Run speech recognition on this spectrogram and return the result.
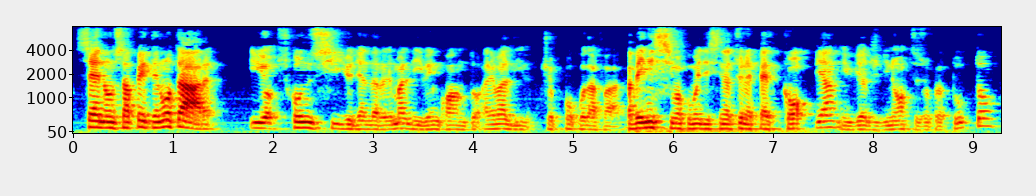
Se non sapete nuotare, io sconsiglio di andare alle Maldive in quanto alle Maldive c'è poco da fare. Va benissimo come destinazione per coppia, in viaggi di nozze soprattutto.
